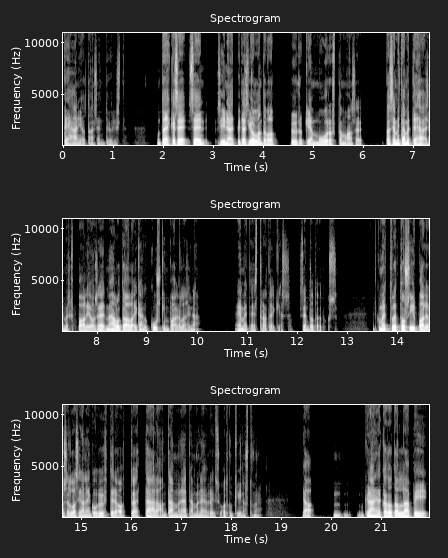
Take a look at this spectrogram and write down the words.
tehdään jotain sen tyylistä. Mutta ehkä se, se siinä, että pitäisi jollain tavalla pyrkiä muodostamaan se, tai se mitä me tehdään esimerkiksi paljon on se, että me halutaan olla ikään kuin kuskin paikalla siinä MT-strategiassa, sen toteutuksessa. Et kun meille tulee tosi paljon sellaisia niin kuin yhteydenottoja, että täällä on tämmöinen ja tämmöinen yritys, ootko kiinnostunut? Ja kyllähän niitä katsotaan läpi,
